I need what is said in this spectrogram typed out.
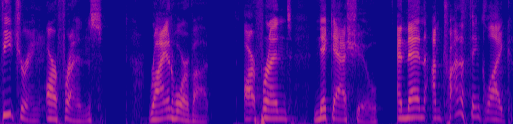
featuring our friends Ryan Horvat, our friend Nick Ashew, and then I'm trying to think like,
